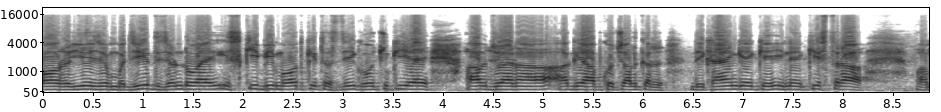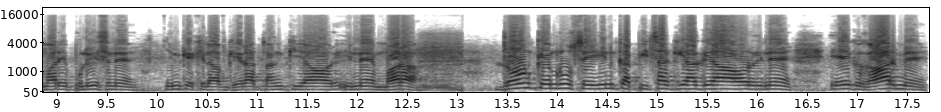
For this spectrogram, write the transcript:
और ये जो मजीद जंडो है, इसकी भी मौत की तस्दीक हो चुकी है। अब जो है ना, आगे आपको चल कर दिखाएँगे कि इन्हें किस तरह हमारी पुलिस ने इनके ख़िलाफ़ घेरा तंग किया और इन्हें मारा। ड्रोन कैमरों से इनका पीछा किया गया और इन्हें एक गार में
